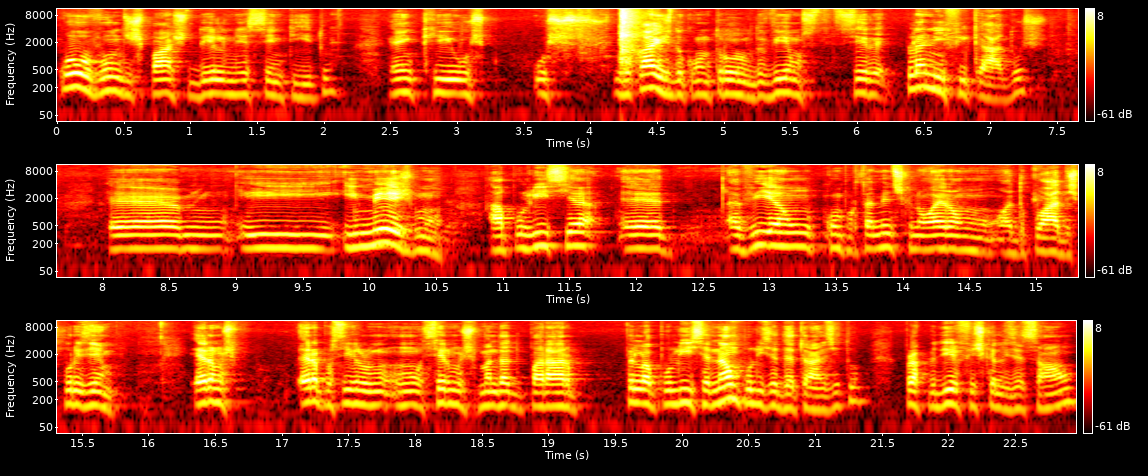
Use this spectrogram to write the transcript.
houve um despacho dele nesse sentido, em que os, os locais de controle deviam ser planificados hum, e, e mesmo a polícia eh, havia um, comportamentos que não eram adequados. Por exemplo, éramos era possível um, sermos mandados parar pela polícia, não polícia de trânsito, para pedir fiscalização,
